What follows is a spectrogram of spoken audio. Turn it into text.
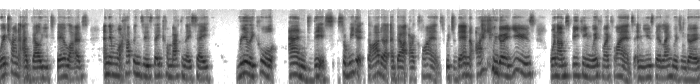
we're trying to add value to their lives. And then what happens is they come back and they say, really cool, and this. So we get data about our clients, which then I can go use when I'm speaking with my clients and use their language and go,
